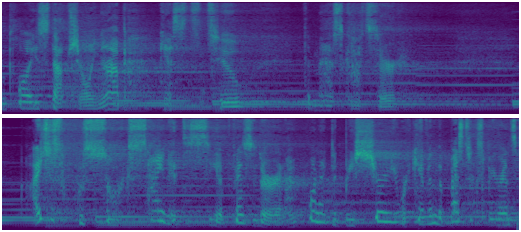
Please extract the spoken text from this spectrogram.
Employees stopped showing up, guests too. The mascots sir. I just was so excited to see a visitor, and I wanted to be sure you were given the best experience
